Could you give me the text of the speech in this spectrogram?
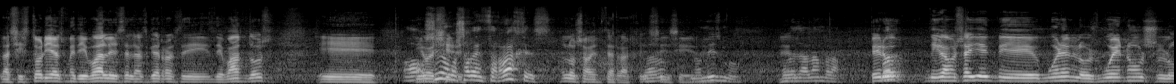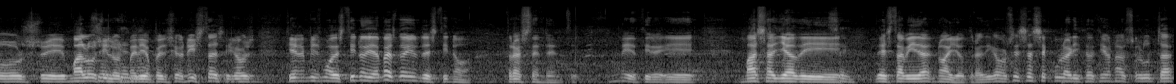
las historias medievales de las guerras de, bandos. Eh, oh, sí, los abencerrajes. Los abencerrajes, sí, sí. Lo mismo, ¿Eh? la Alhambra. Pero, digamos, ahí eh, mueren los buenos, los malos y los medio pensionistas, digamos, tienen el mismo destino y además no hay un destino trascendente. Es decir, más allá de, esta vida no hay otra. Digamos, esa secularización absoluta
